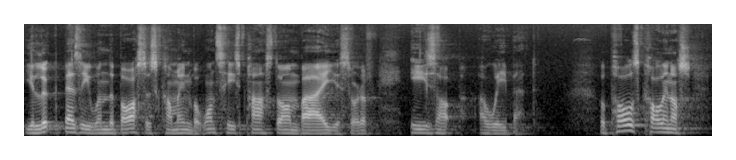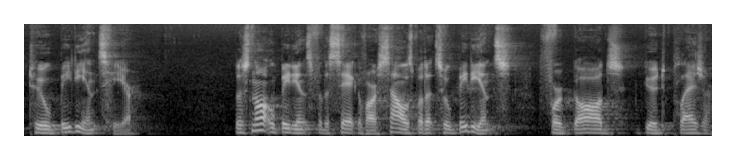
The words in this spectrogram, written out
you look busy when the boss is coming, but once he's passed on by, you sort of ease up a wee bit. Well, Paul's calling us to obedience here. But it's not obedience for the sake of ourselves, but it's obedience for God's good pleasure.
